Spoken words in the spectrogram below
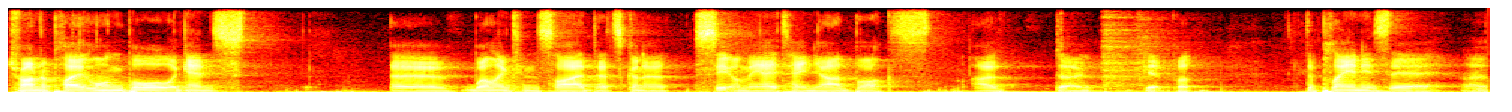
trying to play long ball against a Wellington side that's going to sit on the 18 yard box. I don't get what the plan is there. I-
